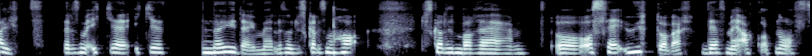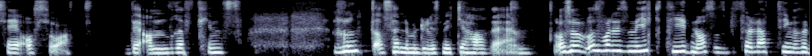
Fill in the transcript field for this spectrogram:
alt. Det er liksom ikke, ikke nøy deg med liksom, Du skal liksom ha Du skal liksom bare og, og se utover det som er akkurat nå. Se også at det andre fins rundt deg, selv om du liksom ikke har eh, Og så, var det liksom, gikk tiden også, så føler jeg at ting også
